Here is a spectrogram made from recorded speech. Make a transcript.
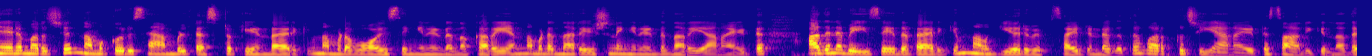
നേരെ മറിച്ച് നമുക്കൊരു സാമ്പിൾ ടെസ്റ്റ് ഒക്കെ ഉണ്ടായിരിക്കും. നമ്മുടെ വോയിസ് എങ്ങനെയുണ്ടെന്നൊക്കെ അറിയാൻ നമ്മുടെ നറേഷൻ എങ്ങനെയുണ്ടെന്ന് അറിയാനായിട്ട്. അതിനെ ബേസ് ചെയ്തിട്ടായിരിക്കും നമുക്ക് ഈ ഒരു വെബ്സൈറ്റിന്റെ അകത്ത് വർക്ക് ചെയ്യാനായിട്ട് സാധിക്കുന്നത്.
